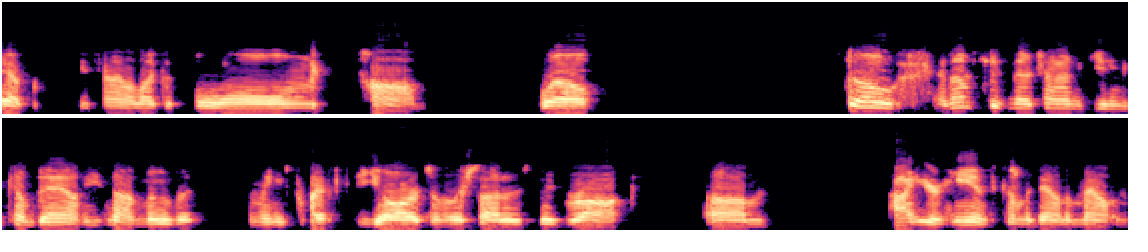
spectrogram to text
ever. It sounded like a full-on tom. Well, so as I'm sitting there trying to get him to come down, he's not moving. I mean, he's probably 50 yards on the other side of this big rock. Um, I hear hens coming down the mountain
